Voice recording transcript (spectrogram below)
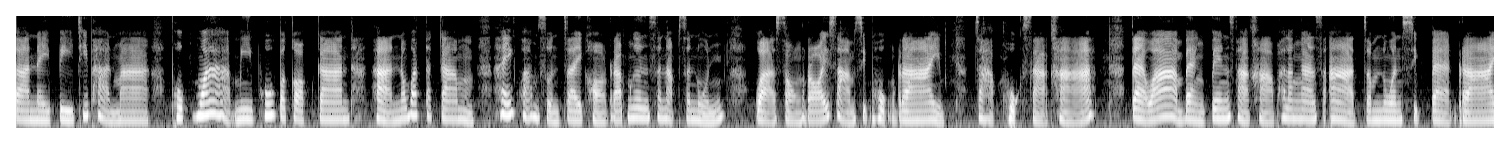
การในปีที่ผ่านมา พบว่ามีผู้ประกอบการหานวัตกรรม ให้ความสนใจขอรับเงินสนับสนุนกว่า 236 ราย จาก 6 สาขา แต่ว่าแบ่งเป็นสาขาพลังงานสะอาดจำนวน 18 ราย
